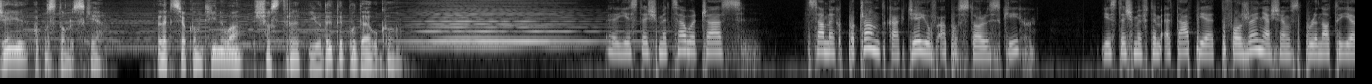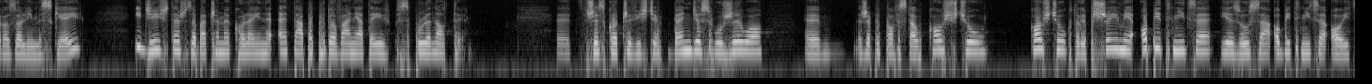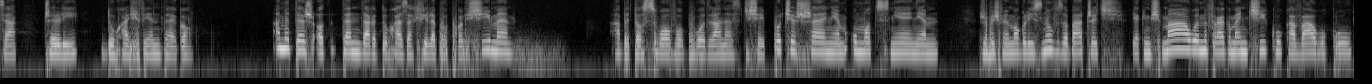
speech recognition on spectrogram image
Dzieje apostolskie. Lekcja kontinua siostry Judyty Pudełko. Jesteśmy cały czas w samych początkach dziejów apostolskich. Jesteśmy w tym etapie tworzenia się wspólnoty jerozolimskiej i dziś też zobaczymy kolejny etap budowania tej wspólnoty. Wszystko oczywiście będzie służyło, żeby powstał Kościół, Kościół, który przyjmie obietnicę Jezusa, obietnicę Ojca, czyli Ducha Świętego. A my też o ten dar Ducha za chwilę poprosimy, aby to słowo było dla nas dzisiaj pocieszeniem, umocnieniem, żebyśmy mogli znów zobaczyć w jakimś małym fragmenciku, kawałku,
